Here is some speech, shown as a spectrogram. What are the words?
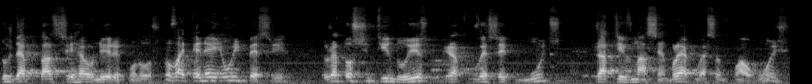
dos deputados se reunirem conosco. Não vai ter nenhum empecilho. Eu já estou sentindo isso, porque já conversei com muitos, já estive na Assembleia conversando com alguns,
